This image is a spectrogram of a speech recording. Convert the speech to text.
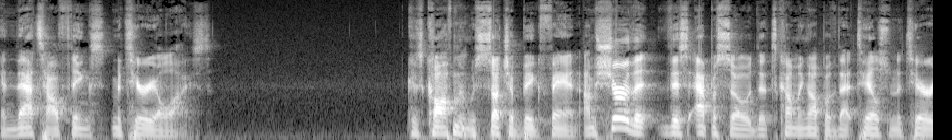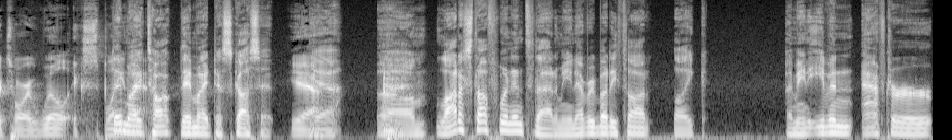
and that's how things materialized. Because Kaufman was such a big fan. I'm sure that this episode that's coming up of that Tales from the Territory will explain. they might that. talk, they might discuss it. Yeah. yeah. Um, a lot of stuff went into that. I mean, everybody thought like, I mean, even after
